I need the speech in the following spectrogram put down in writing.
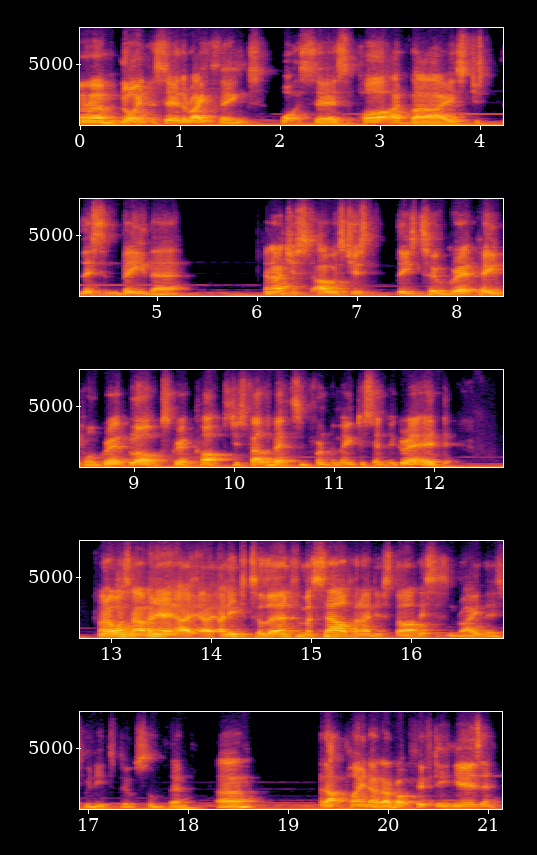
Um, knowing to say the right things, what to say, support, advise, just listen, be there. And I just, I was just these two great people, great blokes, great cops, just felt the bits in front of me, disintegrated. And I wasn't having it. I, I needed to learn for myself, and I just thought, this isn't right. This we need to do something. Um, at that point, I'd had about 15 years in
